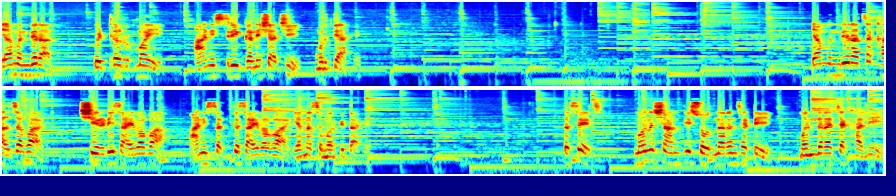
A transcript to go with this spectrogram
या मंदिरात विठ्ठल रुक्माई आणि श्री गणेशाची मूर्ती आहे. या मंदिराचा खालचा भाग शिर्डी साईबाबा आणि सत्य साईबाबा यांना समर्पित आहे. तसेच मन शांती शोधणाऱ्यांसाठी मंदिराच्या खाली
